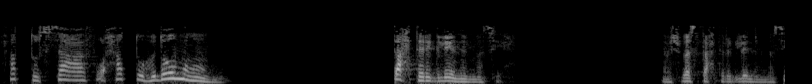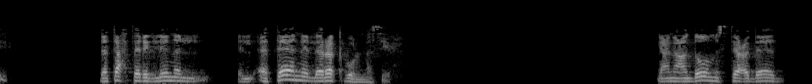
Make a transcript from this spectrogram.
حطوا السعف وحطوا هدومهم تحت رجلين المسيح. مش بس تحت رجلين المسيح ده تحت رجلين الأتان اللي ركبوا المسيح. يعني عندهم استعداد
